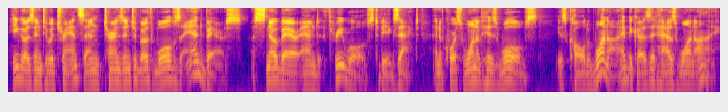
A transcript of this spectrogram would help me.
He goes into a trance and turns into both wolves and bears, a snow bear and three wolves to be exact. And of course, one of his wolves is called One Eye because it has one eye.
